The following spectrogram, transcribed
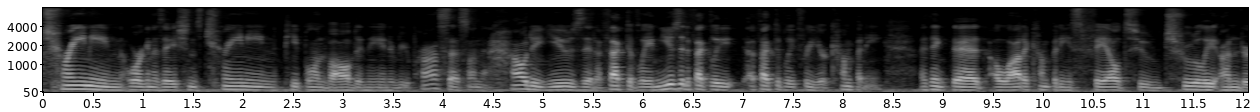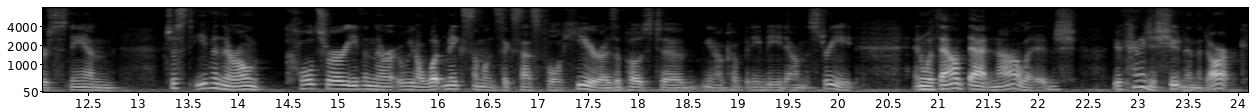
training organizations, training people involved in the interview process on how to use it effectively and use it effectively effectively for your company. I think that a lot of companies fail to truly understand just even their own culture, even their you know what makes someone successful here as opposed to you know company B down the street. And without that knowledge, you're kind of just shooting in the dark.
